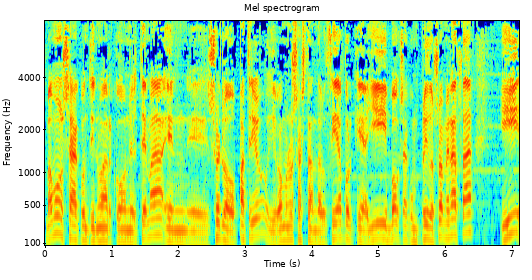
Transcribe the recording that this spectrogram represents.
vamos a continuar con el tema en eh, suelo patrio y vámonos hasta Andalucía porque allí Vox ha cumplido su amenaza y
